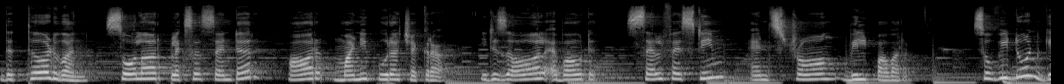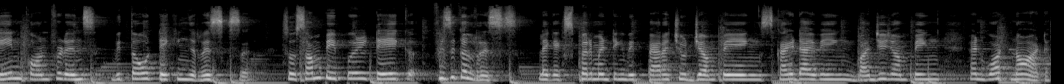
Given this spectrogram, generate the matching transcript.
The third one solar plexus center or manipura chakra. It is all about self esteem, and strong willpower. So, we don't gain confidence without taking risks. So, some people take physical risks like experimenting with parachute jumping, skydiving, bungee jumping, and whatnot.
